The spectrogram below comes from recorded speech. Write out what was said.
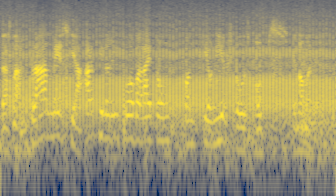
das nach planmäßiger Artillerievorbereitung von Pionierstoßtrupps genommen wird.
